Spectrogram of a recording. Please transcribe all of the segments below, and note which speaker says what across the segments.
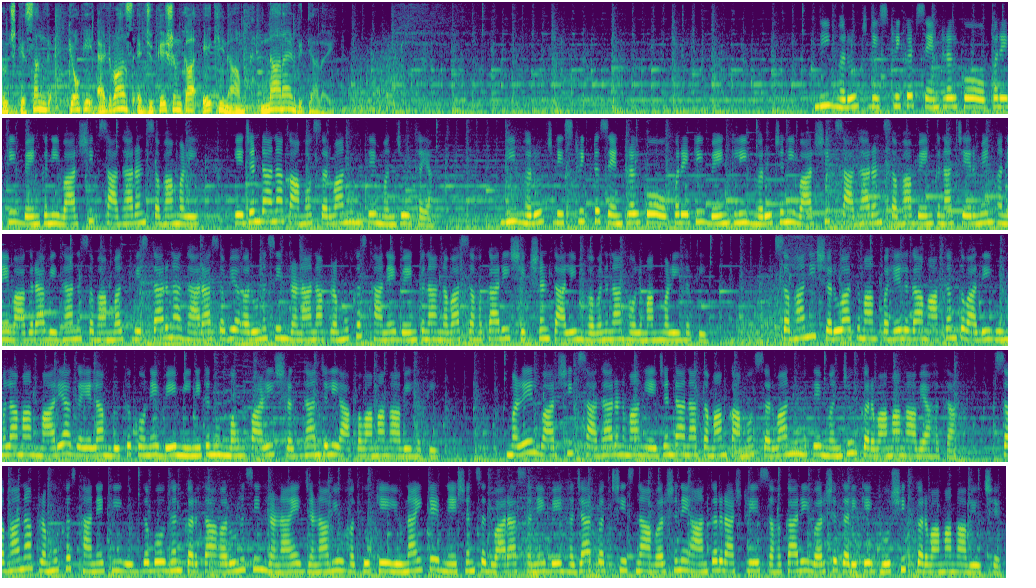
Speaker 1: भरूच के संग क्योंकि एडवांस एजुकेशन का एक ही नाम Narayan Vidyalaya
Speaker 2: the Bharuch district central cooperative બેંકની વાર્ષિક સાધારણ સભા મળી એજન્ડાના કામો સર્વાનુમતે મંજૂર થયા the Bharuch district central cooperative bank લી ભરૂચની વાર્ષિક સાધારણ સભા બેંકના ચેરમેન અને વાગરા વિધાનસભા મત વિસ્તારના ધારાસભ્ય અરુણસિંહ રણાના પ્રમુખ સ્થાને બેંકના નવા સહકારી શિક્ષણ તાલીમ ભવનના હોલમાં મળી હતી. સભાની શરૂઆતમાં પહેલગામ આતંકવાદી હુમલામાં માર્યા ગયેલા મૃતકોને બે મિનિટનું મૌન પાળી શ્રદ્ધાંજલિ આપવામાં આવી હતી. મળેલ વાર્ષિક સાધારણમાં એજન્ડાના તમામ કામો સર્વાનુમતે મંજૂર કરવામાં આવ્યા હતા. સભાના પ્રમુખ સ્થાનેથી ઉદ્બોધન કરતા અરુણસિંહ રણાએ જણાવ્યું હતું કે યુનાઇટેડ નેશન્સ દ્વારા સને બે હજાર પચીસના વર્ષને આંતરરાષ્ટ્રીય સહકારી વર્ષ તરીકે ઘોષિત કરવામાં આવ્યું છે.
